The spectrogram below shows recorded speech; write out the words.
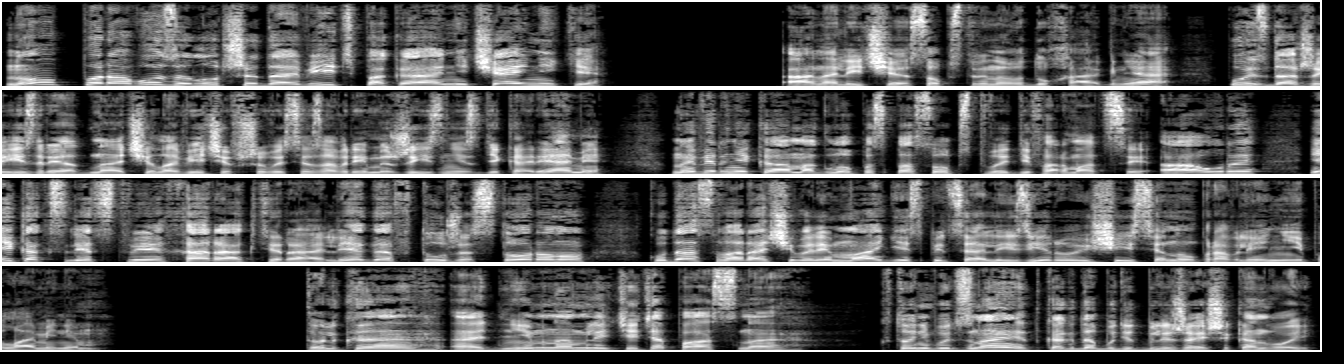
но паровозы лучше давить, пока они чайники. А наличие собственного духа огня, пусть даже изрядно очеловечившегося за время жизни с дикарями, наверняка могло поспособствовать деформации ауры и, как следствие, характера Олега в ту же сторону, куда сворачивали маги, специализирующиеся на управлении пламенем. Только одним нам лететь опасно. Кто-нибудь знает, когда будет ближайший конвой?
